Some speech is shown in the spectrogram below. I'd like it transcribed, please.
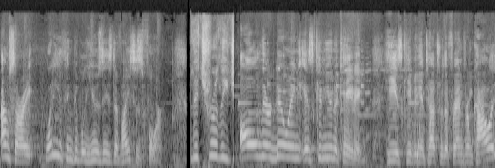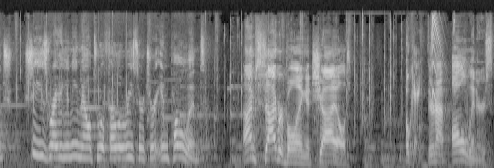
I'm sorry, what do you think people use these devices for? Literally. All they're doing is communicating. He's keeping in touch with a friend from college. She's writing an email to a fellow researcher in Poland. I'm cyberbullying a child. Okay, they're not all winners,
